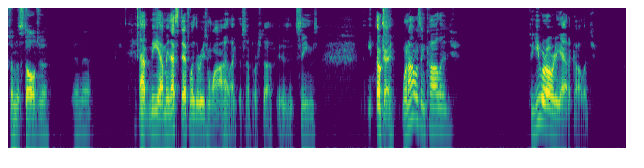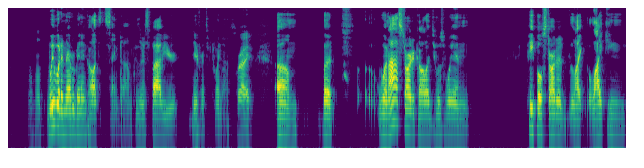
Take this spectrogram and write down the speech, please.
some nostalgia in that? Uh, me, I mean, that's definitely the reason why I like the simpler stuff. Is it seems okay. When I was in college, so you were already out of college. Mm-hmm. We would have never been in college at the same time because there's five year difference between us. Right. Um, but when I started college was when people started like liking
